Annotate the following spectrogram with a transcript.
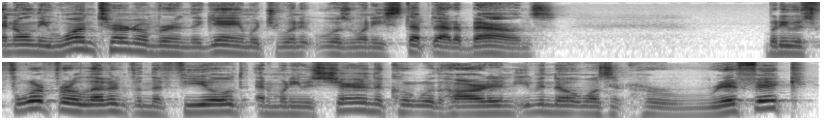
and only one turnover in the game, which was when he stepped out of bounds. But he was 4 for 11 from the field. And when he was sharing the court with Harden, even though it wasn't horrific,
